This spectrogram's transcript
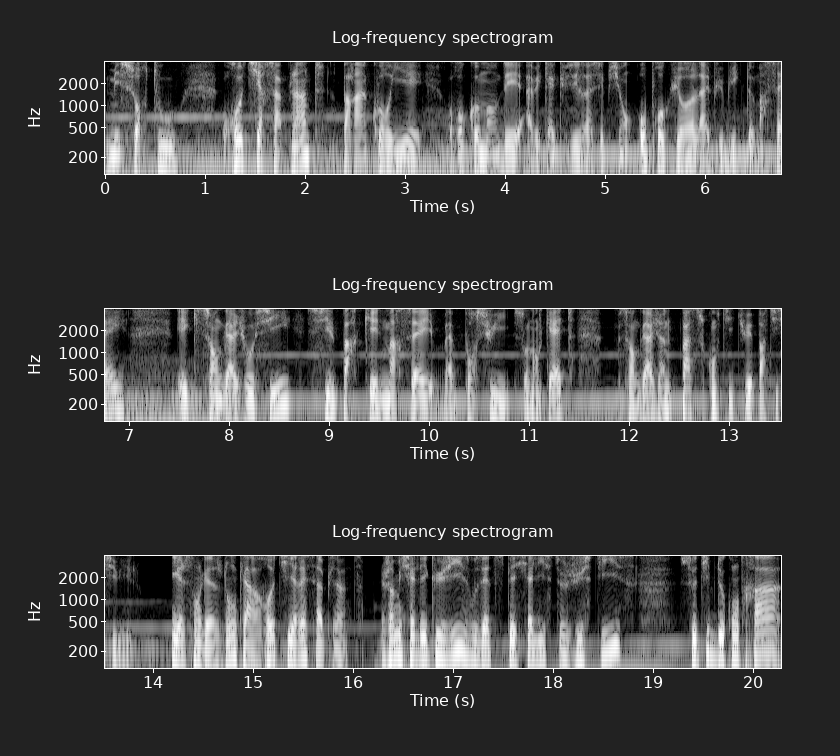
mais surtout retire sa plainte par un courrier recommandé avec accusé de réception au procureur de la République de Marseille, et qui s'engage aussi, si le parquet de Marseille ben, poursuit son enquête, s'engage à ne pas se constituer partie civile et elle s'engage donc à retirer sa plainte. Jean-Michel Descugis, vous êtes spécialiste justice. Ce type de contrat,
